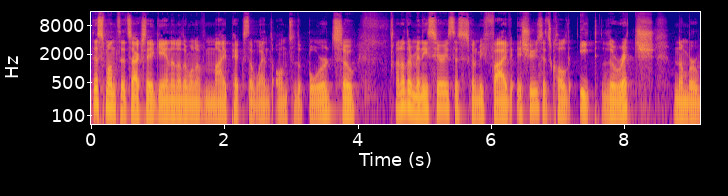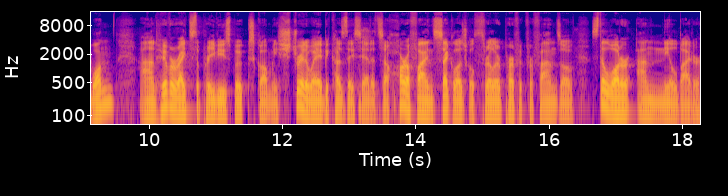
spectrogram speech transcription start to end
this month it's actually again another one of my picks that went onto the board. So another mini series. This is going to be five issues. It's called Eat the Rich, number one. And whoever writes the previews books got me straight away because they said it's a horrifying psychological thriller perfect for fans of Stillwater and Nailbiter.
